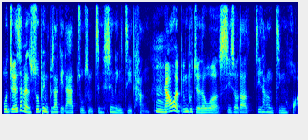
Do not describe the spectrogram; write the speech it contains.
我觉得这本书并不是要给大家煮什么心心灵鸡汤，嗯，然后我也并不觉得我吸收到鸡汤的精华，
